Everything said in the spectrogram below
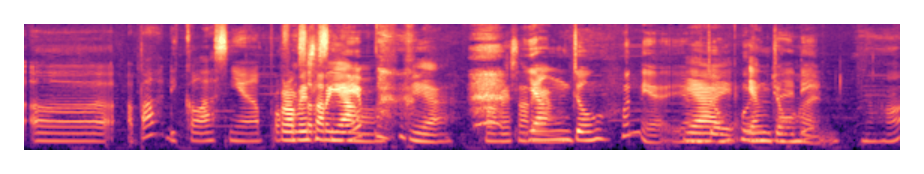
eh, apa di kelasnya Profesor Profesor yang Snape iya, profesor yang yang Jong Hoon ya yang ya, Jong Hoon yang. Jonghan. Aha.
